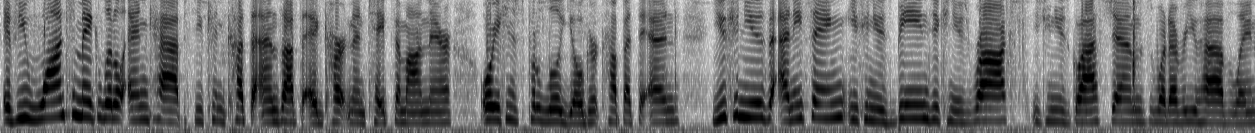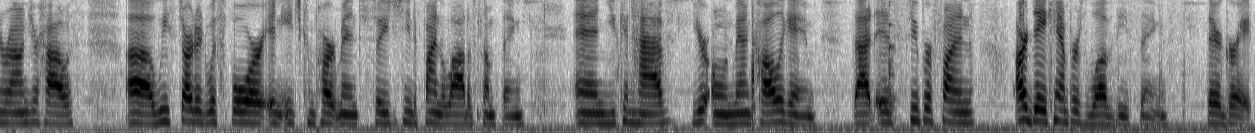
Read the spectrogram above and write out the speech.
If you want to make little end caps, you can cut the ends off the egg carton and tape them on there, or you can just put a little yogurt cup at the end. You can use anything. You can use beans, you can use rocks, you can use glass gems, whatever you have laying around your house. Uh, we started with four in each compartment, so you just need to find a lot of something. And you can have your own Mancala game. That is super fun. Our day campers love these things. They're great.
